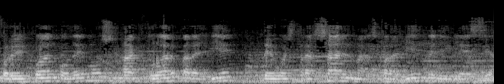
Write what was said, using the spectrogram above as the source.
por el cual podemos actuar para el bien de vuestras almas, para el bien de la Iglesia.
